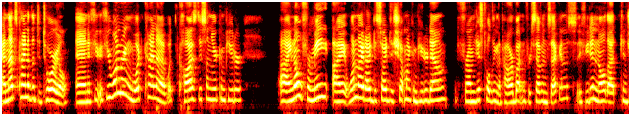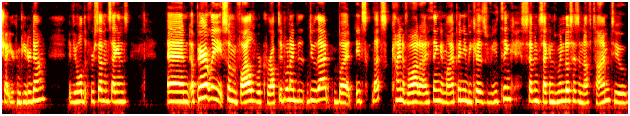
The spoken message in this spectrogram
And that's kind of the tutorial. And if you if you're wondering what kind of what caused this on your computer, I know for me, I one night I decided to shut my computer down from just holding the power button for 7 seconds. If you didn't know that can shut your computer down if you hold it for 7 seconds. And apparently some files were corrupted when I do that, but it's that's kind of odd, I think, in my opinion, because you'd think 7 seconds, Windows has enough time to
